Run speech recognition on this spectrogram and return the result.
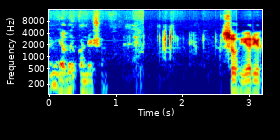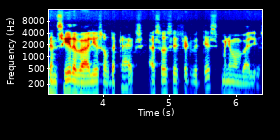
any other condition. So here you can see the values of the tags associated with this minimum values.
